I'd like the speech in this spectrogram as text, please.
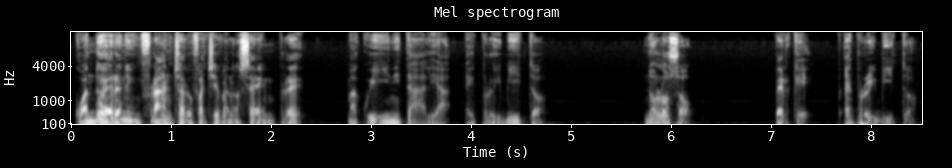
Quando erano in Francia lo facevano sempre, ma qui in Italia è proibito. Non lo so perché è proibito.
